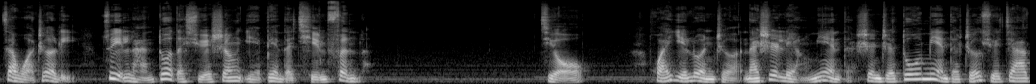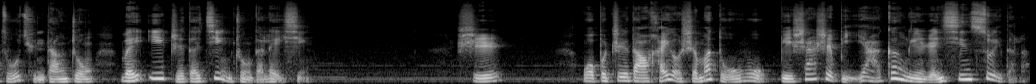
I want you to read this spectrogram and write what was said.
在我这里，最懒惰的学生也变得勤奋了。九，怀疑论者乃是两面的甚至多面的哲学家族群当中唯一值得敬重的类型。十。我不知道还有什么读物比莎士比亚更令人心碎的了。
